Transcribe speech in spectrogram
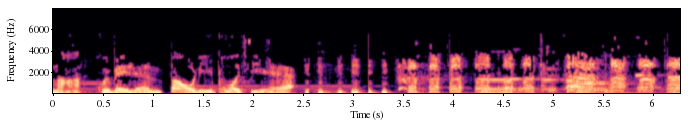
码会被人暴力破解。哈哈哈哈哈哈！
